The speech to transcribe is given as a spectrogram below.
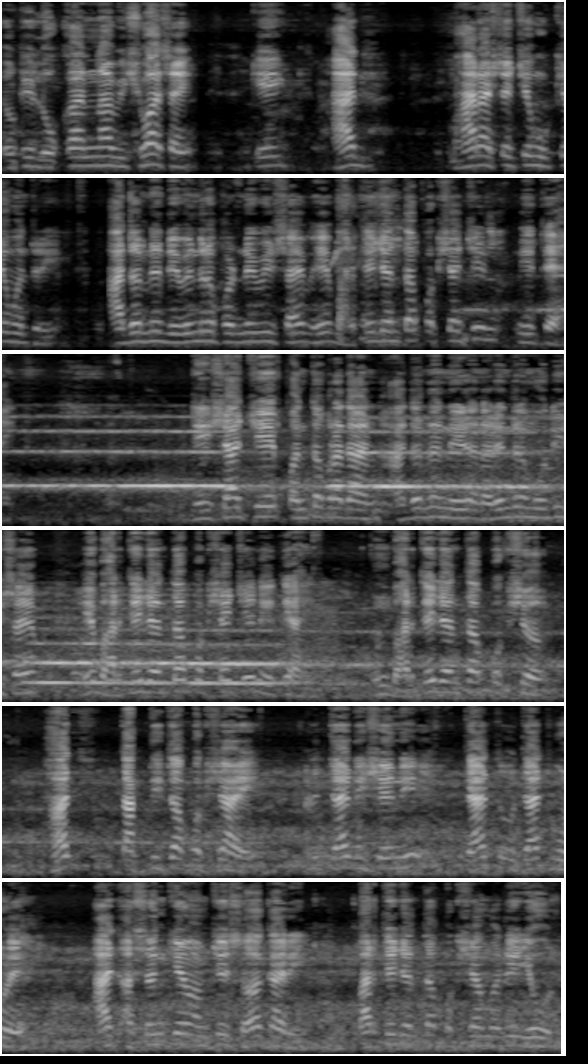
शेवटी लोकांना विश्वास आहे की आज महाराष्ट्राचे मुख्यमंत्री आदरणीय देवेंद्र फडणवीस साहेब हे भारतीय जनता पक्षाचे नेते आहेत. देशाचे पंतप्रधान आदरणीय नरेंद्र मोदी साहेब हे भारतीय जनता पक्षाचे नेते आहेत. म्हणून भारतीय जनता पक्ष हाच ताकदीचा पक्ष आहे. आणि त्या दिशेने त्याच त्याचमुळे आज असंख्य आमचे सहकारी भारतीय जनता पक्षामध्ये येऊन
